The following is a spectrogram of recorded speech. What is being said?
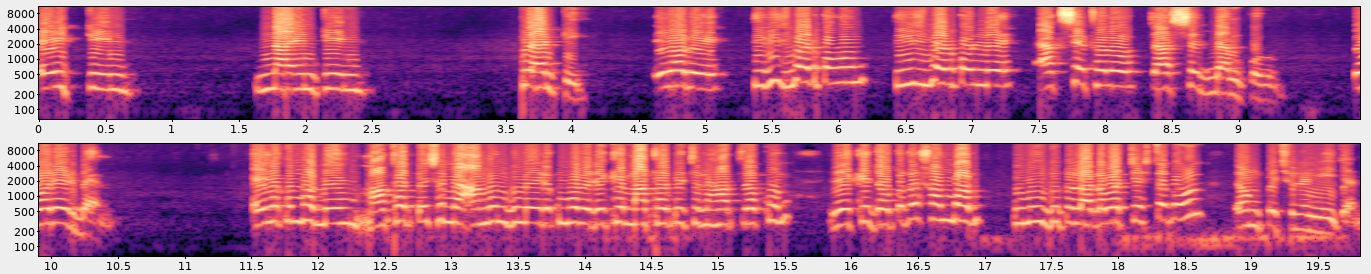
eighteen nineteen twenty এভাবে তিরিশ বার করুন, তিরিশ বার করলে এক সেট হলো চার সেট ব্যায়াম করুন, পরের ব্যায়াম। এইরকম ভাবে মাথার পেছনে আঙুলগুলো এরকম ভাবে রেখে মাথার পেছনে হাত রাখুন, রেখে যতটা সম্ভব কুনুই দুটো লাগাবার চেষ্টা করুন এবং পেছনে নিয়ে যান।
